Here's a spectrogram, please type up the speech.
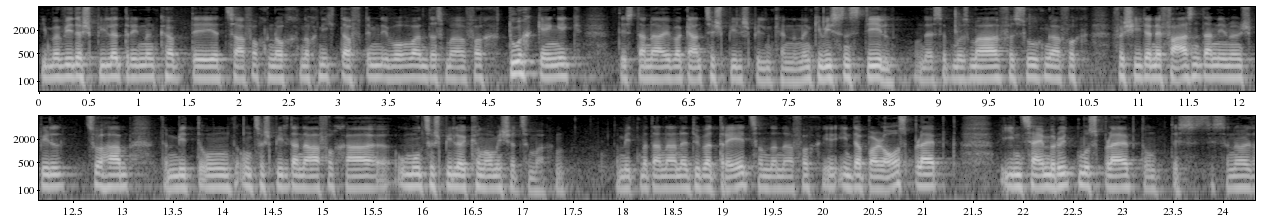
immer wieder Spieler drinnen gehabt, die jetzt einfach noch, noch nicht auf dem Niveau waren, dass man einfach durchgängig das dann auch über ganze Spiel spielen können, einen gewissen Stil. Und deshalb muss man auch versuchen, einfach verschiedene Phasen dann in einem Spiel zu haben, damit unser Spiel dann einfach auch, um unser Spiel ökonomischer zu machen. Damit man dann auch nicht überdreht, sondern einfach in der Balance bleibt, in seinem Rhythmus bleibt. Und das, das sind halt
